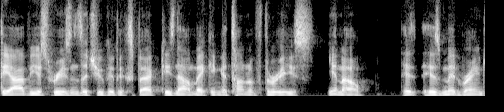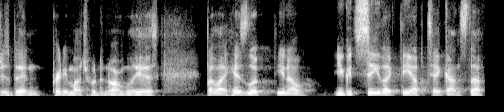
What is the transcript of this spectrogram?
the obvious reasons that you could expect. He's now making a ton of threes. You know, his his mid range has been pretty much what it normally is. But like his look, you know, you could see like the uptick on stuff.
